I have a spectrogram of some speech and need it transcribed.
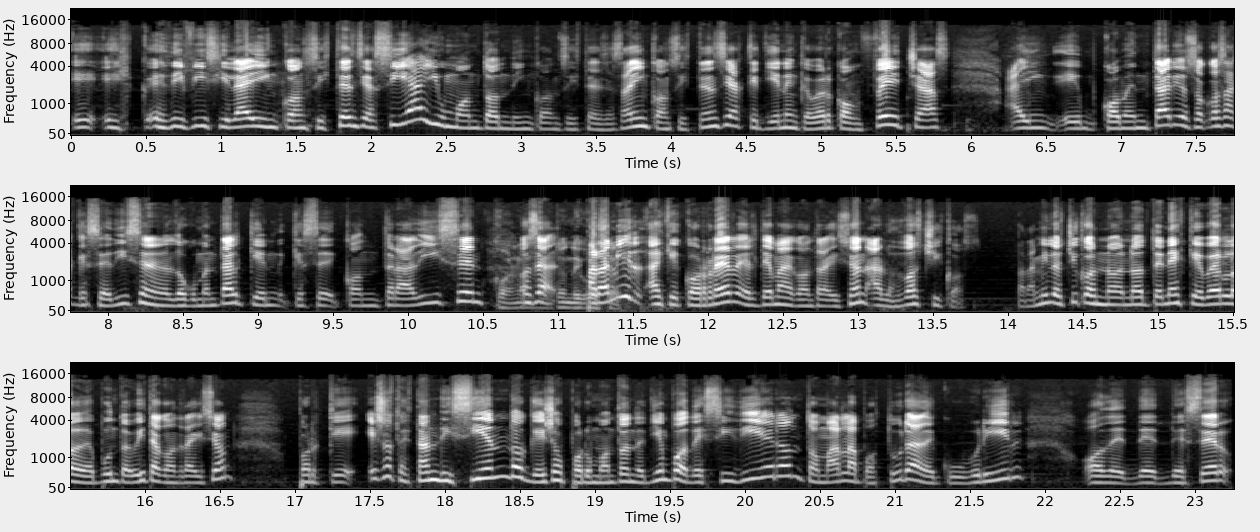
e- es, es difícil, hay inconsistencias. Sí, hay un montón de inconsistencias. Hay inconsistencias que tienen que ver con fechas, hay eh, comentarios o cosas que se dicen en el documental que, que se contradicen. Con o sea, para mí hay que correr el tema de contradicción a los dos chicos. Para mí los chicos no, no tenés que verlo de punto de vista de contradicción, porque ellos te están diciendo que ellos por un montón de tiempo decidieron tomar la postura de cubrir o de, de- de ser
